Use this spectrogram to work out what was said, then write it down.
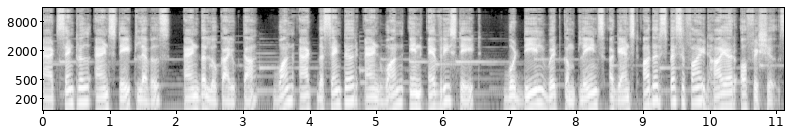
at central and state levels, and the Lokayukta, one at the center and one in every state, would deal with complaints against other specified higher officials.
